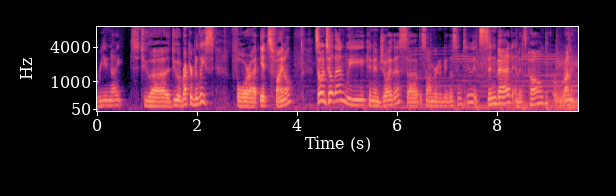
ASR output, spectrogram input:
reunite to do a record release for its final. So until then, we can enjoy this. Uh, the song we're going to be listening to, it's Sinbad, and it's called Running.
